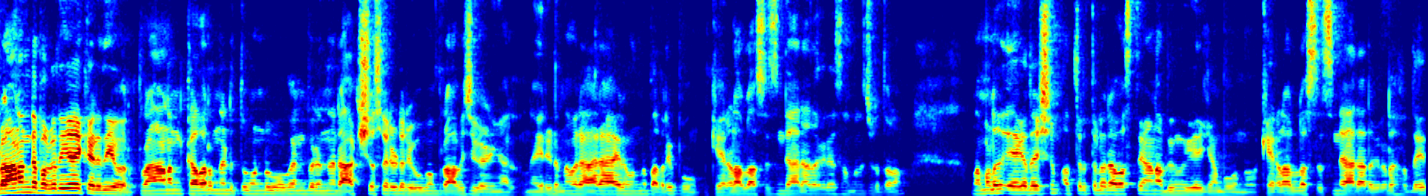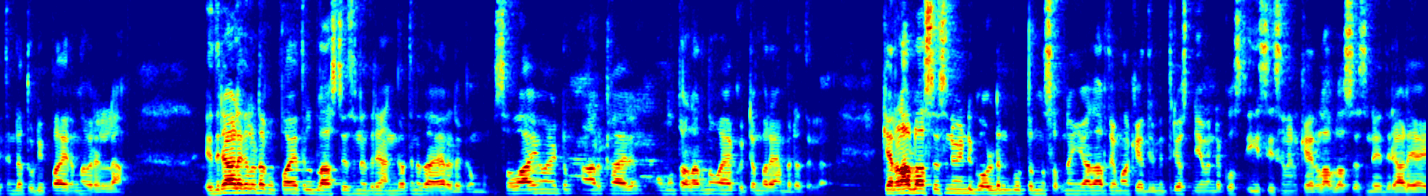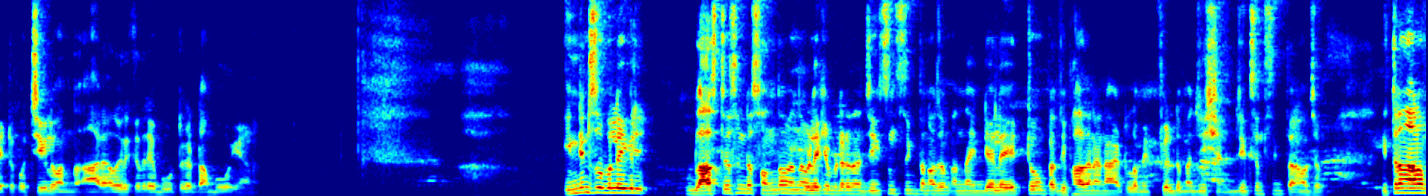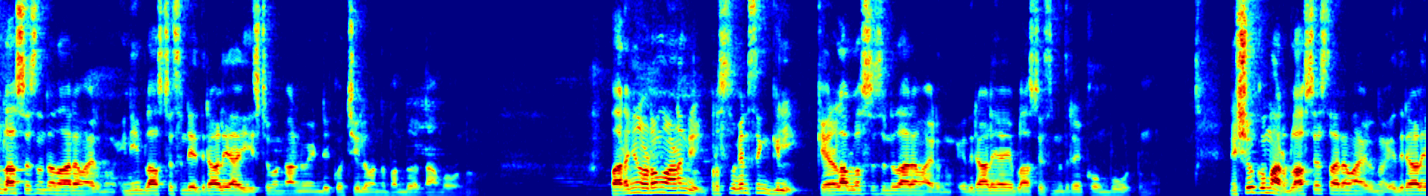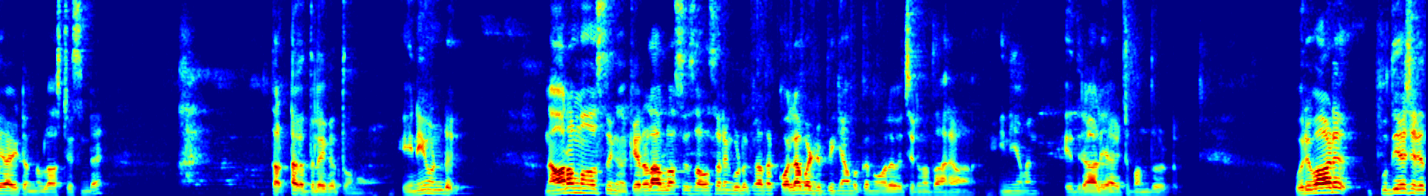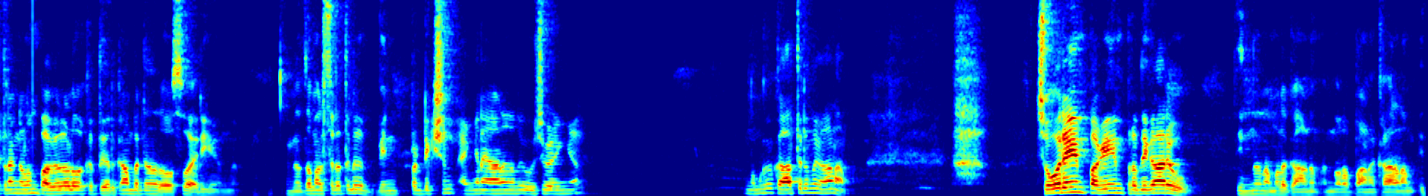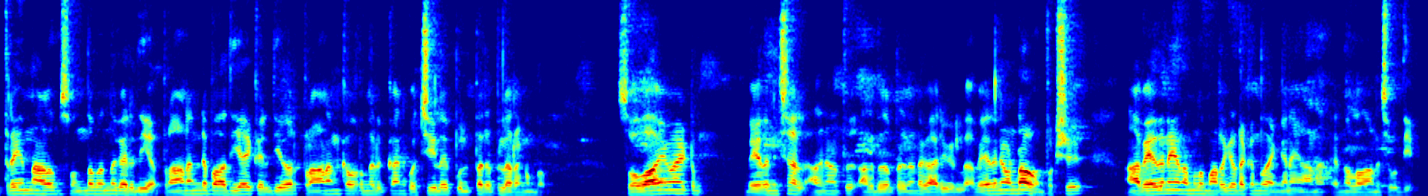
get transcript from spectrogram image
പ്രാണന്റെ പകുതിയായി കരുതിയവർ പ്രാണൻ കവർന്നെടുത്തു കൊണ്ടുപോകാൻ വരുന്ന രാക്ഷസരുടെ രൂപം പ്രാപിച്ചു കഴിഞ്ഞാൽ നേരിടുന്നവർ ആരായാലും ഒന്ന് പതറിപ്പോവും. കേരള ബ്ലാസ്റ്റേഴ്സിന്റെ ആരാധകരെ സംബന്ധിച്ചിടത്തോളം നമ്മൾ ഏകദേശം അത്തരത്തിലൊരു അവസ്ഥയാണ് അഭിമുഖീകരിക്കാൻ പോകുന്നത്. കേരള ബ്ലാസ്റ്റേഴ്സിന്റെ ആരാധകരുടെ ഹൃദയത്തിന്റെ തുടിപ്പായിരുന്നവരെല്ലാം എതിരാളികളുടെ കുപ്പായത്തിൽ ബ്ലാസ്റ്റേഴ്സിനെതിരെ അംഗത്തിന് തയ്യാറെടുക്കുമ്പോൾ സ്വാഭാവികമായിട്ടും ആർക്കായാലും ഒന്ന് തളർന്നു പോയാൽ കുറ്റം പറയാൻ പറ്റത്തില്ല. കേരള ബ്ലാസ്റ്റേഴ്സിന് വേണ്ടി ഗോൾഡൻ ബൂട്ട് എന്ന സ്വപ്നം യാഥാർത്ഥ്യമാക്കിയ ദിമിത്രിയോസ് ഡിയമന്റെ കോസ് ഈ സീസണിൽ കേരള ബ്ലാസ്റ്റേഴ്സിന്റെ എതിരാളിയായിട്ട് കൊച്ചിയിൽ വന്ന് ആരാധകർക്കെതിരെ ബൂട്ട് കെട്ടാൻ പോവുകയാണ്. ഇന്ത്യൻ സൂപ്പർ ലീഗിൽ ബ്ലാസ്റ്റേഴ്സിന്റെ സ്വന്തം എന്ന് വിളിക്കപ്പെട്ടിരുന്ന ജീക്സൺ സിംഗ് തനോജം എന്ന ഇന്ത്യയിലെ ഏറ്റവും പ്രതിഭാധനനായിട്ടുള്ള മിഡ്ഫീൽഡ് മജീഷ്യൻ ജീക്സൺ സിംഗ് തനോജം ഇത്രനാളും ബ്ലാസ്റ്റേഴ്സിന്റെ താരമായിരുന്നു ഇനി ബ്ലാസ്റ്റേഴ്സിന്റെ എതിരാളിയായി ഈസ്റ്റ് ബംഗാളിന് വേണ്ടി കൊച്ചിയിൽ വന്ന് പന്ത് കെട്ടാൻ പോകുന്നു. പറഞ്ഞു തുടങ്ങുവാണെങ്കിൽ പ്രസുഖൻ സിംഗ് ഗിൽ കേരള ബ്ലാസ്റ്റേഴ്സിന്റെ താരമായിരുന്നു. എതിരാളിയായി ബ്ലാസ്റ്റേഴ്സിനെതിരെ കൊമ്പ് കൂട്ടുന്നു നിഷു കുമാർ ബ്ലാസ്റ്റേഴ്സ് താരമായിരുന്നു. എതിരാളിയായിട്ടെന്ന് ബ്ലാസ്റ്റേഴ്സിന്റെ തട്ടകത്തിലേക്ക് എത്തുന്നു. ഇനിയുണ്ട് നോറം മഹത് സിംഗ് കേരള ബ്ലാസ്റ്റേഴ്സ് അവസരം കൊടുക്കാതെ കൊല പഴിപ്പിക്കാൻ വെക്കുന്ന പോലെ വെച്ചിരുന്ന താരമാണ്. ഇനി അവൻ എതിരാളിയായിട്ട് പന്ത് കിട്ടും ഒരുപാട് പുതിയ ചരിത്രങ്ങളും പകകളും ഒക്കെ തീർക്കാൻ പറ്റുന്ന ദിവസമായിരിക്കും ഇന്ന്. ഇന്നത്തെ മത്സരത്തിൽ വിൻ പ്രഡിക്ഷൻ എങ്ങനെയാണെന്ന് ചോദിച്ചു കഴിഞ്ഞാൽ നമുക്ക് കാത്തിരുന്ന് കാണാം. ചോരയും പകയും പ്രതികാരവും ഇന്ന് നമ്മൾ കാണും എന്നുറപ്പാണ്. കാരണം ഇത്രയും നാളും സ്വന്തമെന്ന് കരുതിയ പ്രാണന്റെ പാതിയായി കരുതിയവർ പ്രാണൻ കവർന്നെടുക്കാൻ കൊച്ചിയിലെ പുൽപ്പരപ്പിൽ ഇറങ്ങുമ്പം സ്വാഭാവികമായിട്ടും വേദനിച്ചാൽ അതിനകത്ത് അത്ഭുതപ്പെടേണ്ട കാര്യമില്ല. വേദന ഉണ്ടാവും പക്ഷേ ആ വേദനയെ നമ്മൾ മറികടക്കുന്നത് എങ്ങനെയാണ് എന്നുള്ളതാണ് ചോദ്യം.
